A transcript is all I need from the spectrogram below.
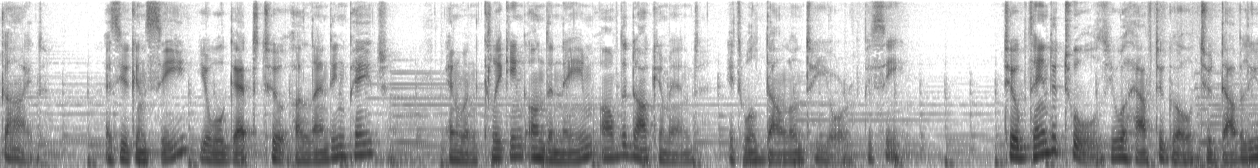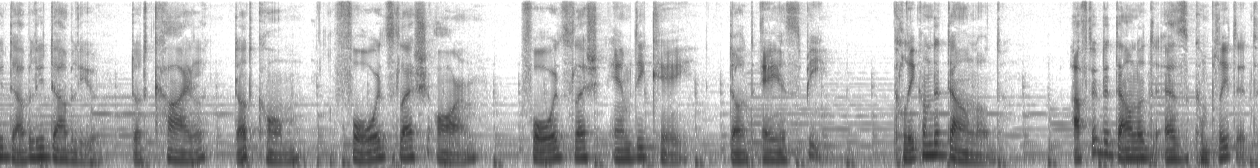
guide. As you can see, you will get to a landing page and when clicking on the name of the document, it will download to your PC. To obtain the tools, you will have to go to www.keil.com forward slash arm forward slash mdk.asp. Click on the download. After the download is completed,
